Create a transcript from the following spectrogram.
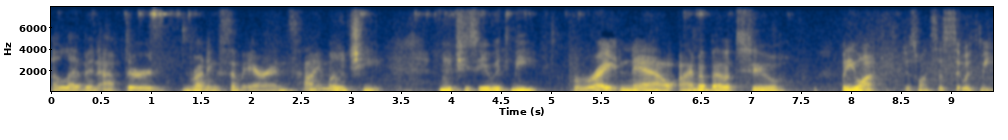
11 after running some errands. Hi Mochi. Mochi's here with me. Right now I'm about to What do you want? Just wants to sit with me.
